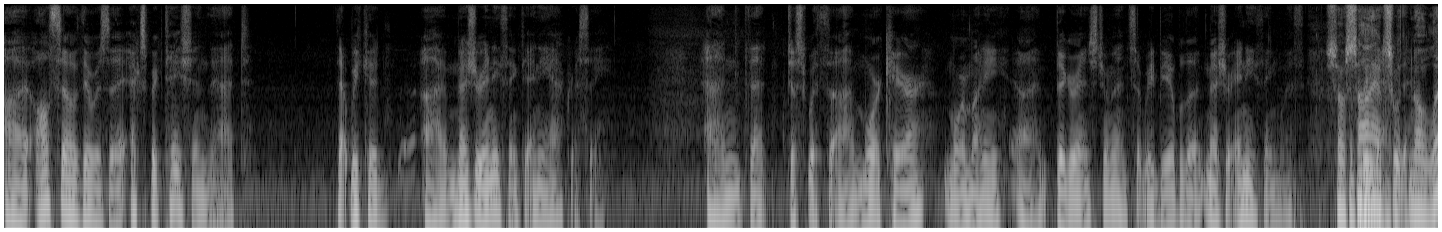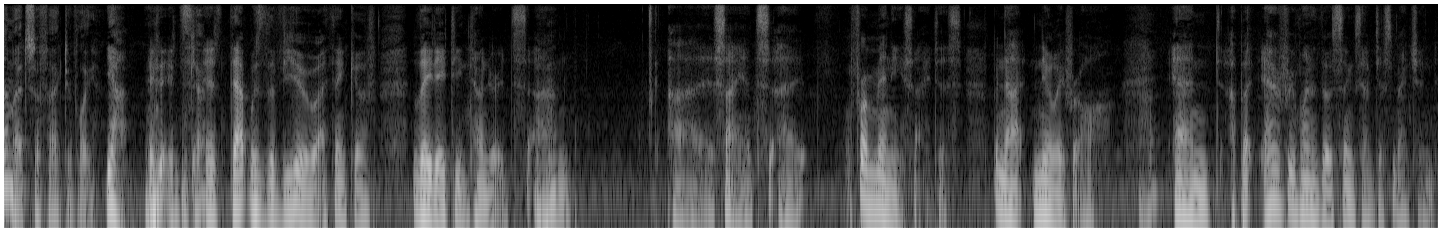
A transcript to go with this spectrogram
uh, also there was an expectation that, that we could uh, measure anything to any accuracy. And that just with uh, more care, more money, uh, bigger instruments, that we'd be able to measure anything with. So science accuracy. with no limits, effectively. Yeah, mm-hmm. it, it's, okay. it's, that was the view I think of late 1800s. Mm-hmm. Um, uh, science uh, for many scientists, but not nearly for all. Uh-huh. And uh, but every one of those things I've just mentioned,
